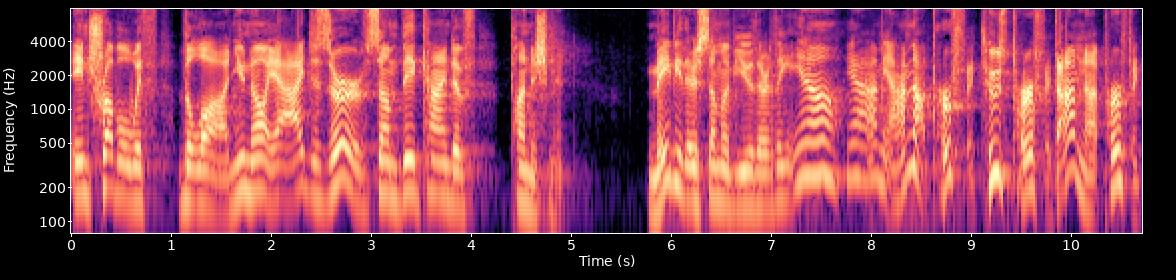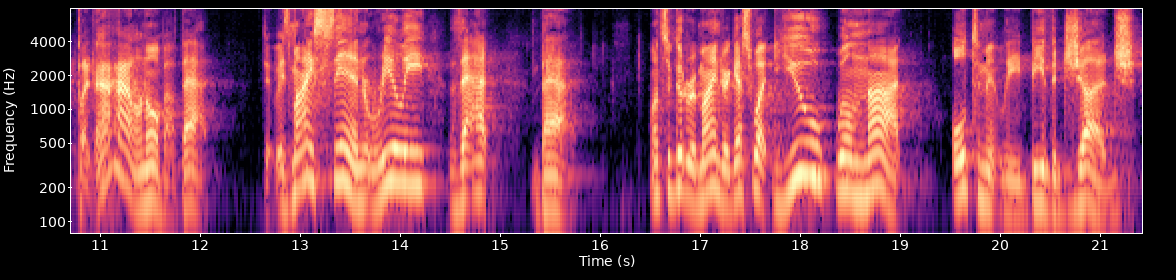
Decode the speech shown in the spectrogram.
in trouble with the law. And you know, yeah, I deserve some big kind of punishment. Maybe there's some of you that are thinking, you know, yeah, I mean, I'm not perfect. Who's perfect? I'm not perfect, but I don't know about that. Is my sin really that bad? Well, it's a good reminder. Guess what? You will not ultimately be the judge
